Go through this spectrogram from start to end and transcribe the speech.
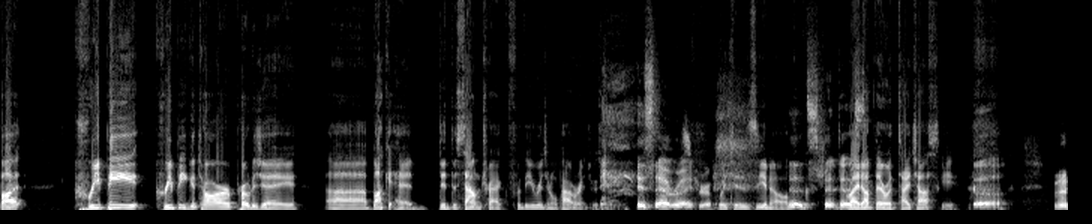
But creepy, creepy guitar protege, uh, Buckethead did the soundtrack for the original Power Rangers movie, Is that right? true. which is you know right up there with Tchaikovsky. Uh,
